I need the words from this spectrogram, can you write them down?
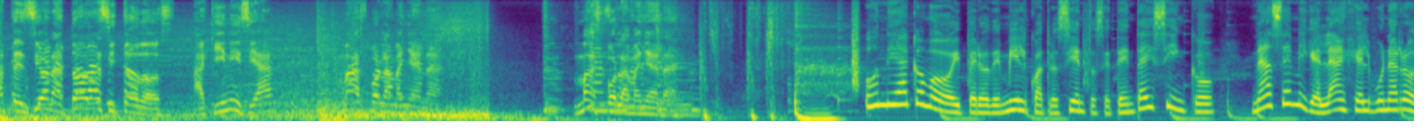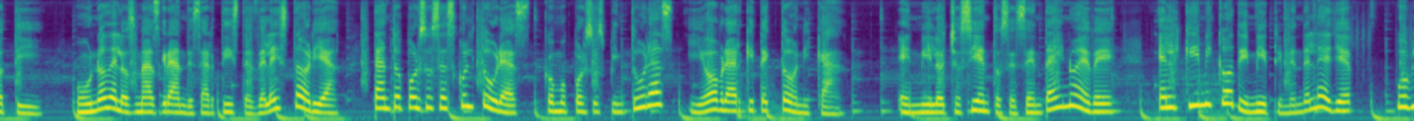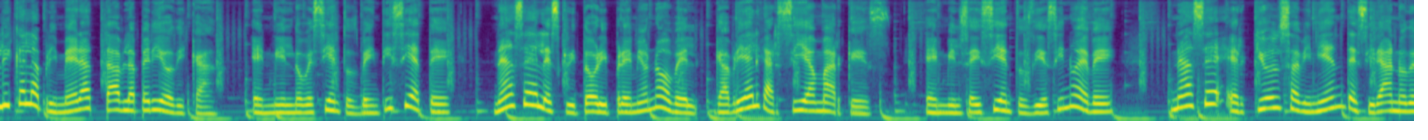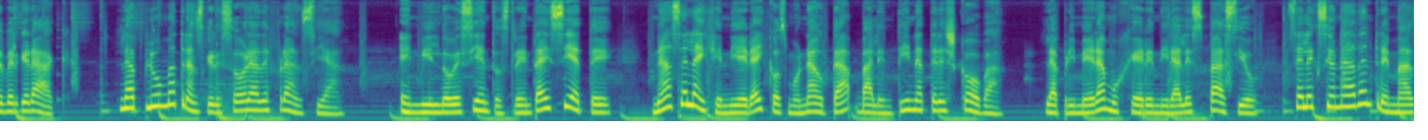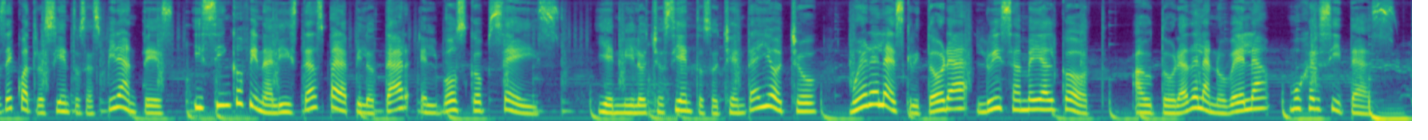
Atención a todas y todos. Aquí inicia Más por la mañana. Más por la mañana. Un día como hoy, pero de 1475, nace Miguel Ángel Buonarroti, uno de los más grandes artistas de la historia, tanto por sus esculturas como por sus pinturas y obra arquitectónica. En 1869, el químico Dmitri Mendeleev publica la primera tabla periódica. En 1927, nace el escritor y premio Nobel Gabriel García Márquez. En 1619, nace Hercule Savinien de Cyrano de Bergerac, la pluma transgresora de Francia. En 1937, nace la ingeniera y cosmonauta Valentina Tereshkova, la primera mujer en ir al espacio seleccionada entre más de 400 aspirantes y 5 finalistas para pilotar el Voskhod 6. Y en 1888 muere la escritora Luisa May Alcott, autora de la novela Mujercitas.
